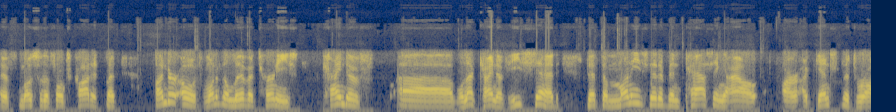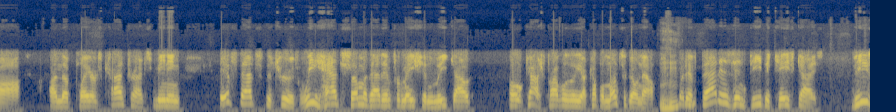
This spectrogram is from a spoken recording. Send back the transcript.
if most of the folks caught it, but under oath, one of the LIV attorneys kind of, uh, well, not kind of, he said that the monies that have been passing out are against the draw on the players' contracts, meaning if that's the truth, we had some of that information leak out oh gosh, probably a couple months ago now. Mm-hmm. But if that is indeed the case, guys, these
